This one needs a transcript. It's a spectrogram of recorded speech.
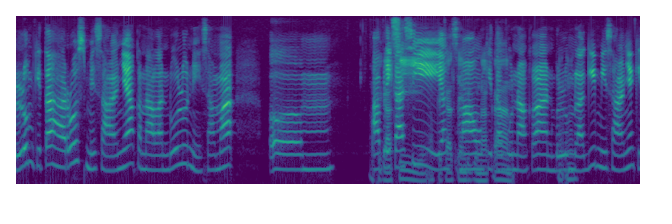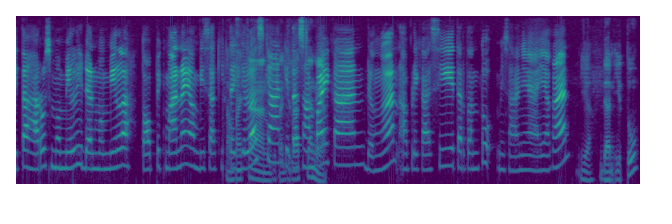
Belum kita harus misalnya kenalan dulu nih sama em, aplikasi, yang, mau kita digunakan. gunakan. Belum Mm-mm. lagi misalnya kita harus memilih dan memilah topik mana yang bisa kita Sampaikan, jelaskan, kita kita, jelaskan ya. sampaikan dengan aplikasi tertentu misalnya, ya kan? Ya, dan itu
